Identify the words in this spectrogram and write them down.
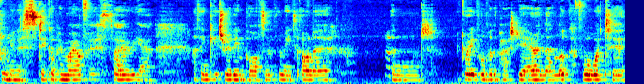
I'm going to stick up in my office. So, yeah, I think it's really important for me to honour and be grateful for the past year and then look forward to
